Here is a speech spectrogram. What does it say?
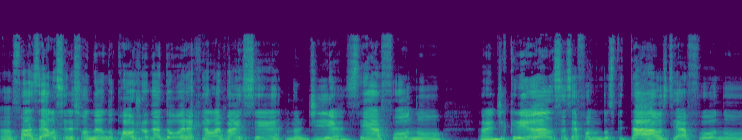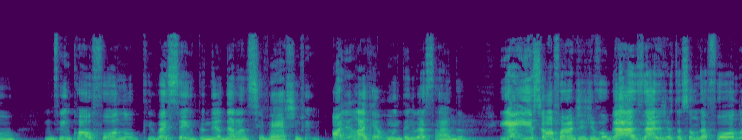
uh, faz ela selecionando qual jogadora que ela vai ser no dia. Se é a fono uh, de criança, se é a fono do hospital, se é a fono. Enfim, qual fono que vai ser, entendeu? Dela se veste, enfim. Olhem lá que é muito engraçado. E é isso, é uma forma de divulgar as áreas de atuação da Fono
